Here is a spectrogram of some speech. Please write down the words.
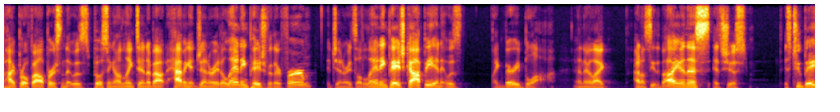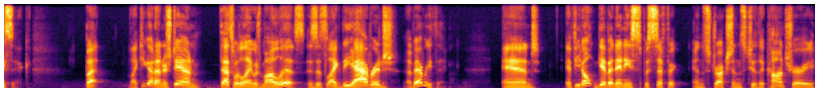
high profile person that was posting on LinkedIn about having it generate a landing page for their firm. It generates all the landing page copy and it was like very blah. And they're like, I don't see the value in this. It's just, it's too basic. Like you got to understand, that's what a language model is. Is it's like the average of everything. And if you don't give it any specific instructions to the contrary,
